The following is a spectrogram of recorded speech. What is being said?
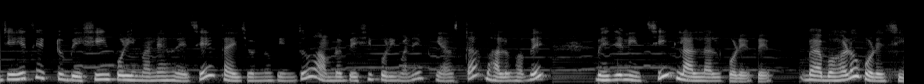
যেহেতু একটু বেশি পরিমাণে হয়েছে, তাই জন্য কিন্তু আমরা বেশি পরিমাণে পেঁয়াজটা ভালোভাবে ভেজে নিচ্ছি লাল লাল করে ব্যবহারও করেছি।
